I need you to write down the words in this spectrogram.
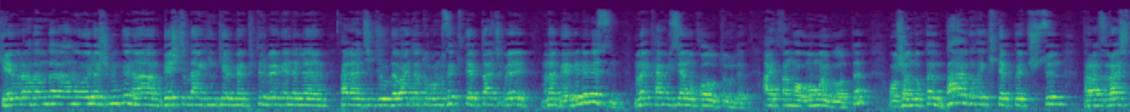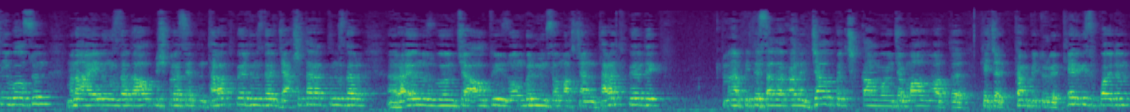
кээ бир адамдар аны ойлошу мүмкүн а беш жылдан кийин келип мен питир берген элем фаланчы жыл деп айта турган болсо китепти ачып эй мына берген эмессиң мына комиссиянын колу тур деп айтканга оңой болот да ошондуктан баардыгы китепке түшсүн прозрачный болсун мына айлыгыңыздарды алтымыш процентин таратып бердиңиздер жакшы тараттыңыздар районубуз боюнча алты жүз он бир миң сом акчаны таратып бердик мына питир садаканын жалпы чыкканы боюнча маалыматты кече компьютерге тергизип койдум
